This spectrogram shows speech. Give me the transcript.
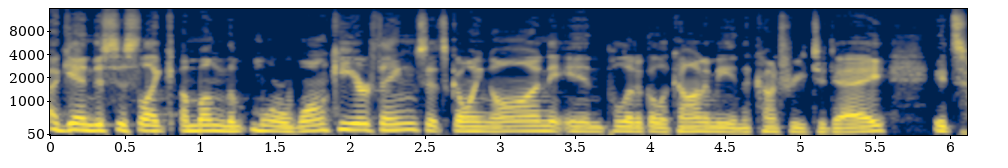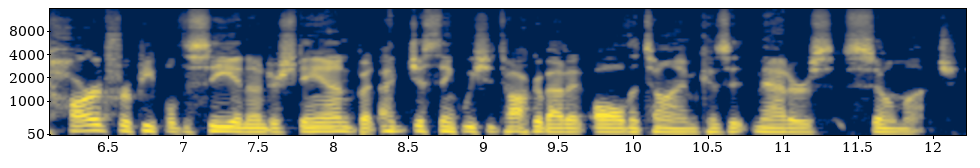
again, this is like among the more wonkier things that's going on in political economy in the country today. It's hard for people to see and understand, but I just think we should talk about it all the time because it matters so much.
